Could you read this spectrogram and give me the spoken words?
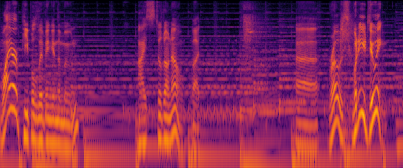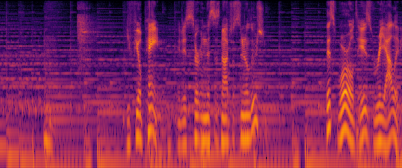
Why are people living in the moon? I still don't know, but... Uh, Rose, what are you doing? You feel pain. It is certain this is not just an illusion. This world is reality.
